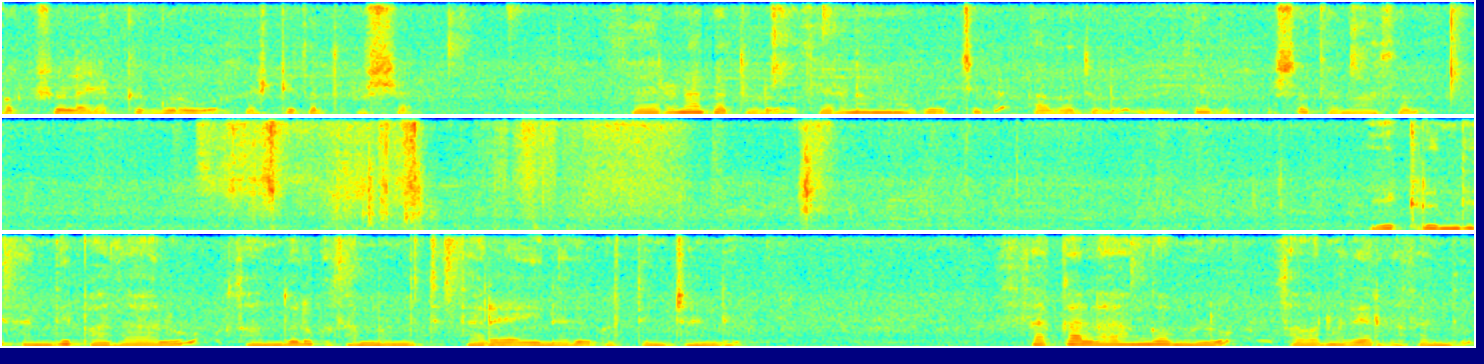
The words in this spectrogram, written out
పక్షుల యొక్క గురువు షష్ఠి తత్పురుష. శరణగతుడు శరణమును కూర్చి అగతుడు ద్వితీయ తత్పురుష సమాసం ఈ క్రింది సంధి పదాలు సందులకు సంబంధించి సరైనది అయినది గుర్తించండి. సకలాంగములు సవర్ణ దీర్ఘ సంధి.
